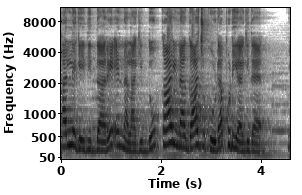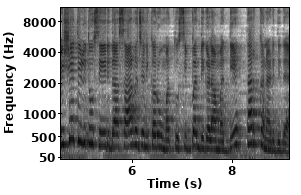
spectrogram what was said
ಹಲ್ಲೆಗೈದಿದ್ದಾರೆ ಎನ್ನಲಾಗಿದ್ದು, ಕಾರಿನ ಗಾಜು ಕೂಡ ಪುಡಿಯಾಗಿದೆ. ವಿಷಯ ತಿಳಿದು ಸೇರಿದ ಸಾರ್ವಜನಿಕರು ಮತ್ತು ಸಿಬ್ಬಂದಿಗಳ ಮಧ್ಯೆ ತರ್ಕ ನಡೆದಿದೆ.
